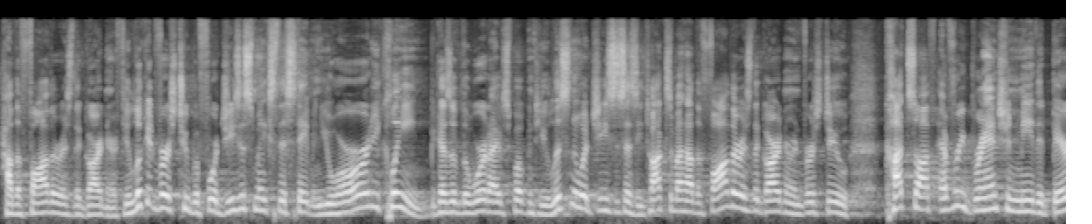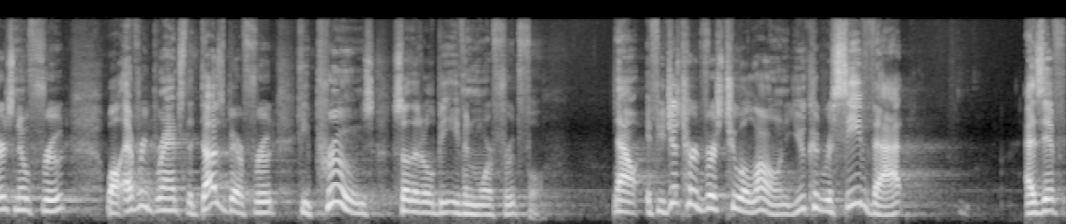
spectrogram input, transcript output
how the Father is the gardener. If you look at verse 2, before Jesus makes this statement, you are already clean because of the word I have spoken to you. Listen to what Jesus says. He talks about how the Father is the gardener in verse 2, cuts off every branch in me that bears no fruit, while every branch that does bear fruit, he prunes so that it'll be even more fruitful. Now, if you just heard verse 2 alone, you could receive that as if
